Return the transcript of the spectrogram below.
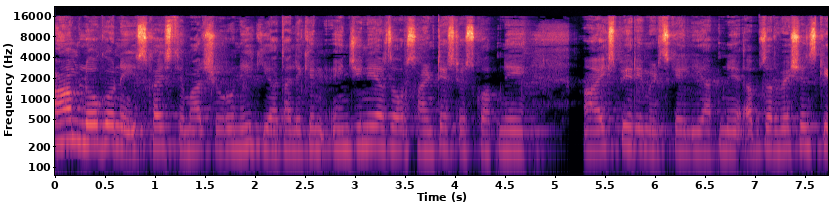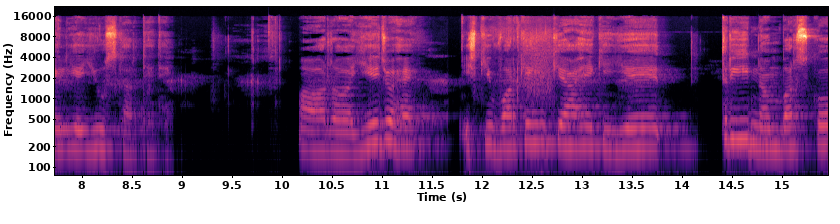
आम लोगों ने इसका इस्तेमाल शुरू नहीं किया था, लेकिन इंजीनियर्स और साइंटिस्ट इसको अपने एक्सपेरिमेंट्स के लिए, अपने ऑब्जर्वेशंस के लिए यूज़ करते थे। और ये जो है, इसकी वर्किंग क्या है कि ये थ्री नंबर्स को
